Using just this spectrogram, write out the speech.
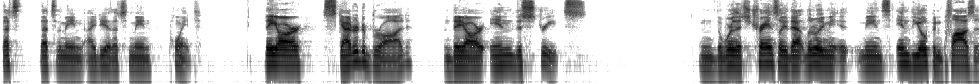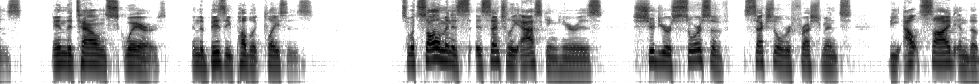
That's, that's the main idea. That's the main point. They are scattered abroad, and they are in the streets. And the word that's translated that literally means in the open plazas, in the town squares, in the busy public places. So, what Solomon is essentially asking here is should your source of sexual refreshment be outside in the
